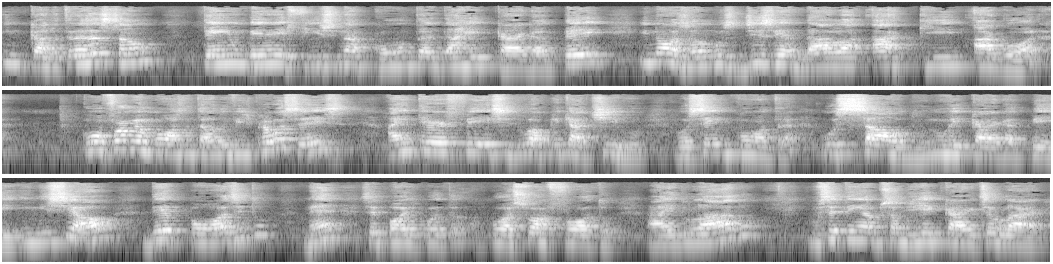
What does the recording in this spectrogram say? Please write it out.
em cada transação tem um benefício na conta da Recarga Pay e nós vamos desvendá-la aqui agora. Conforme eu mostro na tela do vídeo para vocês, a interface do aplicativo você encontra o saldo no Recarga Pay inicial, depósito, né? Você pode pôr a sua foto aí do lado. Você tem a opção de recarga de celular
